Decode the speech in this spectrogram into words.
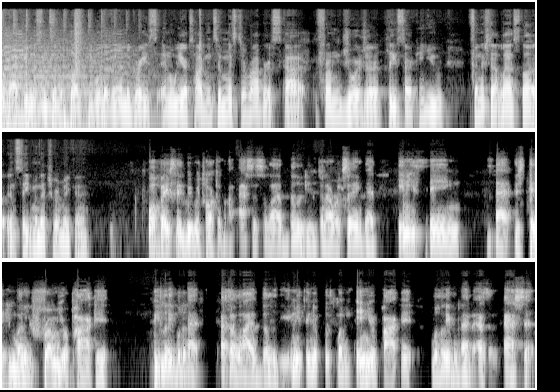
We're back. You're listening to the plug. People living under grace, and we are talking to Mr. Robert Scott from Georgia. Please, sir, can you finish that last thought and statement that you were making? Well, basically, we were talking about assets and liabilities, and I was saying that anything that is taking money from your pocket, we label that as a liability. Anything that puts money in your pocket, we'll label that as an asset.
